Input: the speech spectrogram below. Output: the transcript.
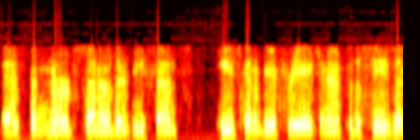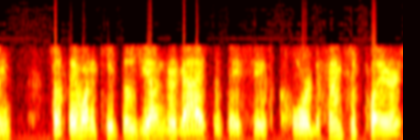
as the nerve center of their defense. He's going to be a free agent after the season. So if they want to keep those younger guys that they see as core defensive players,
